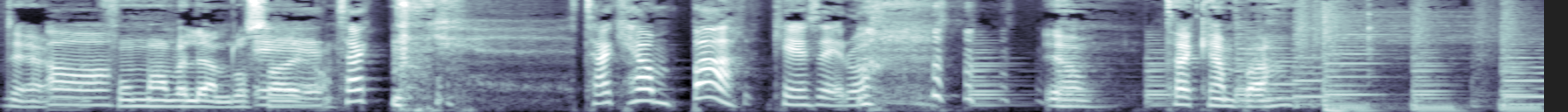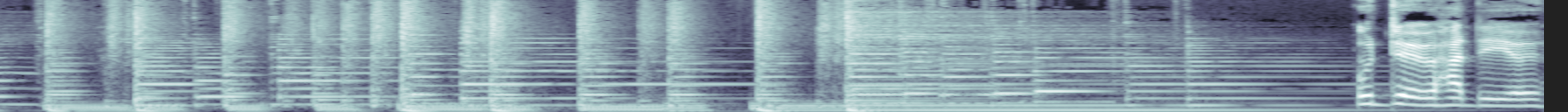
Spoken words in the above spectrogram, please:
det Ja. får man väl ändå säga. Eh, tack, tack Hampa kan jag säga då. Ja, tack Hampa. Och du hade ju,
